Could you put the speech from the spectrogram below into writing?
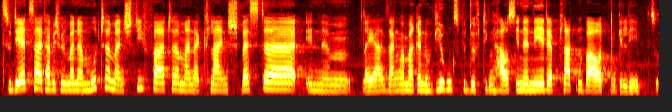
zu der Zeit habe ich mit meiner Mutter, meinem Stiefvater, meiner kleinen Schwester in einem, naja, sagen wir mal, renovierungsbedürftigen Haus in der Nähe der Plattenbauten gelebt, so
